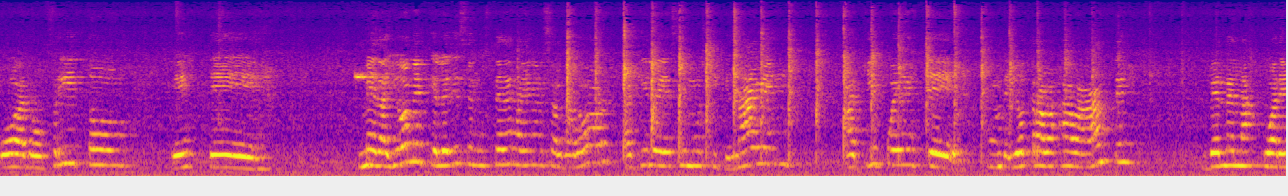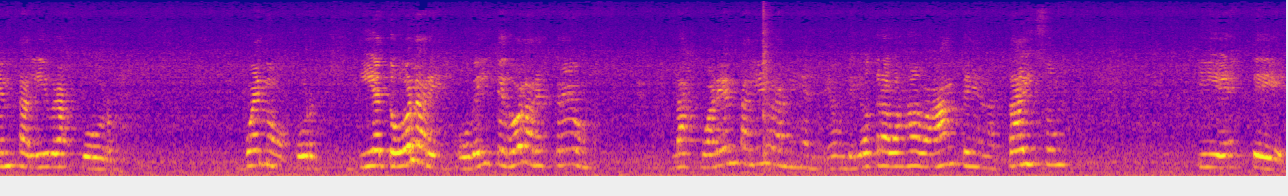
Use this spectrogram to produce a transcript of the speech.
O arroz frito, este, medallones que le dicen ustedes ahí en El Salvador. Aquí le decimos chicken Aquí pues este, donde yo trabajaba antes, venden las 40 libras por, bueno, por 10 dólares o 20 dólares creo. Las 40 libras, mi gente, donde yo trabajaba antes en la Tyson. Y este,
